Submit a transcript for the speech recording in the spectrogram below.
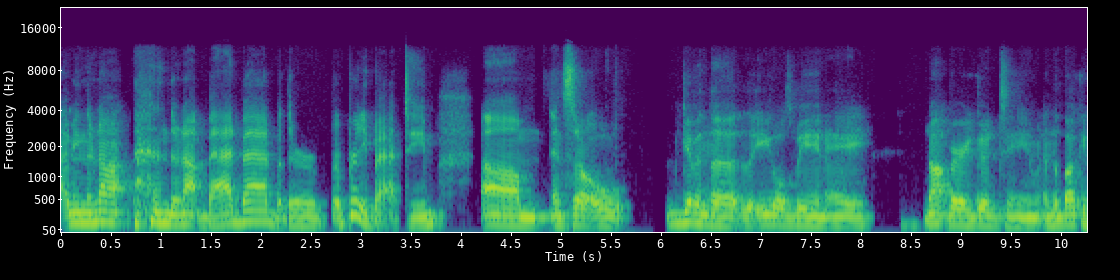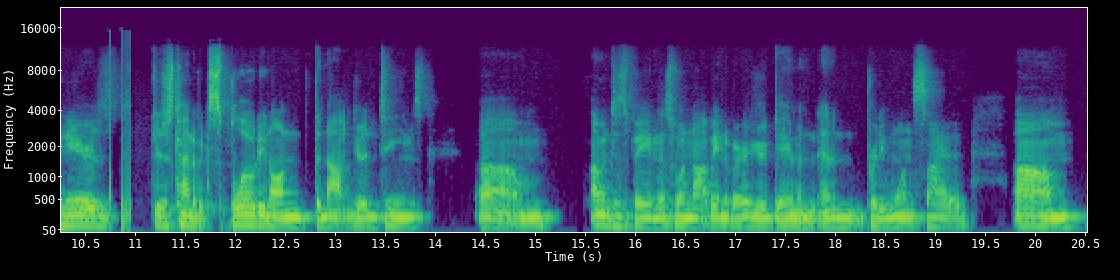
I mean, they're not they're not bad, bad, but they're a pretty bad team. Um, and so, given the the Eagles being a not very good team, and the Buccaneers just kind of exploding on the not good teams, um, I'm anticipating this one not being a very good game and, and pretty one sided. Um,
